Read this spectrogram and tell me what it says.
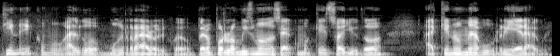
tiene como algo muy raro el juego, pero por lo mismo, o sea, como que eso ayudó a que no me aburriera, güey.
